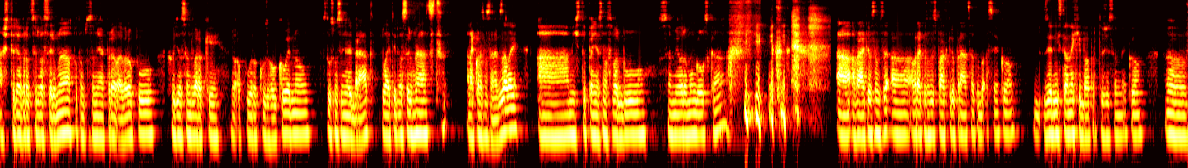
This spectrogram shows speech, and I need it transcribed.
Až teda v roce 2017, potom co jsem nějak projel Evropu, chodil jsem dva roky, dva a půl roku s holkou jednou. S tou jsme se měli brát v létě 2017 a nakonec jsme se nevzali. A místo peněz na svatbu jsem jel do Mongolska. A, a, vrátil jsem se a, a, vrátil jsem se zpátky do práce a to bylo asi jako z jedné strany chyba, protože jsem jako uh,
